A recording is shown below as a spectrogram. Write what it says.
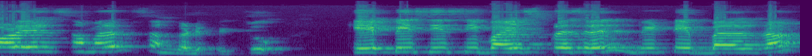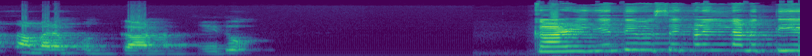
വയൽ സമരം സംഘടിപ്പിച്ചു. K P C C vice president V T Balram സമരം ഉദ്ഘാടനം ചെയ്തു. കഴിഞ്ഞ ദിവസങ്ങളിൽ നടത്തിയ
